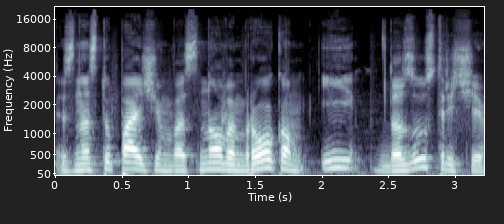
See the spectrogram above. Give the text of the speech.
з наступаючим вас новим роком і до зустрічі!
